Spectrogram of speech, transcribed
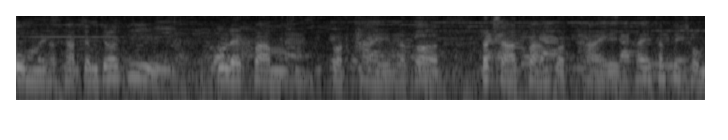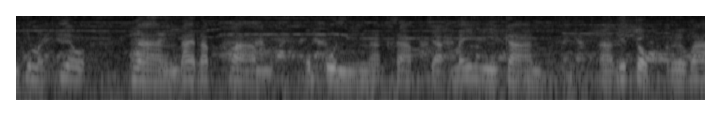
มุมนะครับ จะมีเจ้าหน้าที่ดูแลความปลอดภัย แล้วก็รักษาความปลอดภัยให้ท่านผู้ชมที่มาเที่ยว งานได้รับความอบอุ่นนะครับ จะไม่มีการวิตกหรือว่า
